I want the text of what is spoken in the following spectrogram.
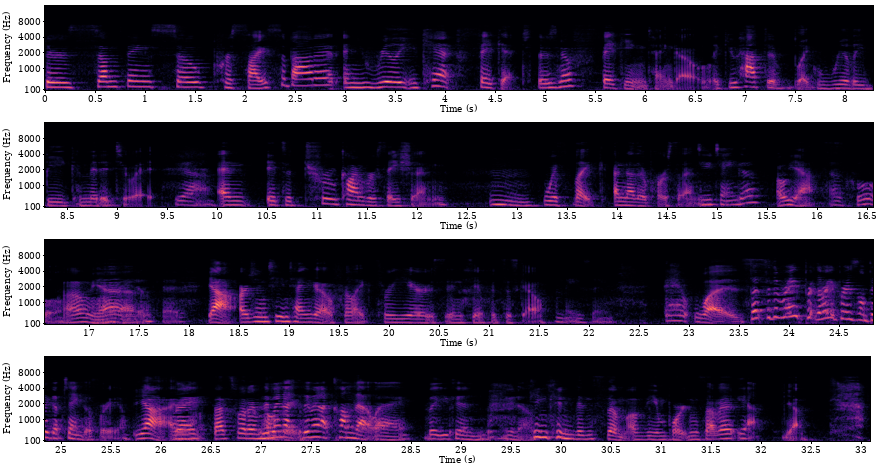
there's something so precise about it and you really you can't fake it. There's no faking tango. Like you have to like really be committed to it. Yeah. And it's a true conversation mm. with like another person. Do you tango? Oh yeah oh cool. Oh yeah right, okay. Yeah argentine tango for like three years in san francisco. Amazing It was. But for the right the right person will pick up tango for you. yeah, I- right? That's what I'm They hoping. might not they may not come that way, but you can you know can convince them of the importance of it. yeah. Yeah.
